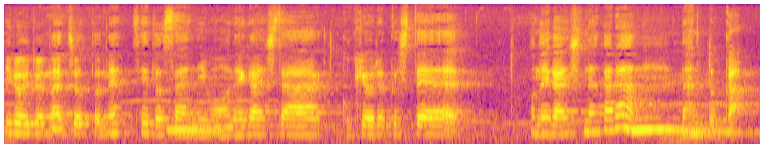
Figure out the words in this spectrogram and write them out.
いろいろなちょっとね生徒さんにもお願いしたご協力してお願いしながら、なんとか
